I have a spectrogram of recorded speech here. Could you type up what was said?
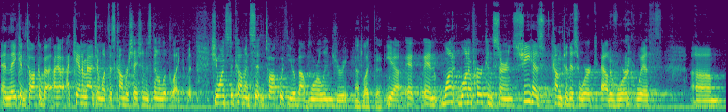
and they can talk about. I, I can't imagine what this conversation is going to look like, but she wants to come and sit and talk with you about moral injury. I'd like that. Yeah, and, and one one of her concerns, she has come to this work out of work with. Um,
